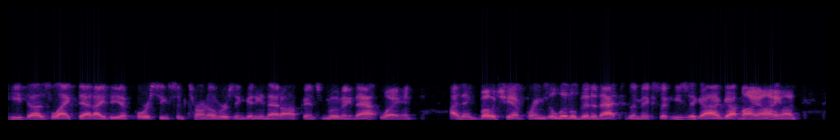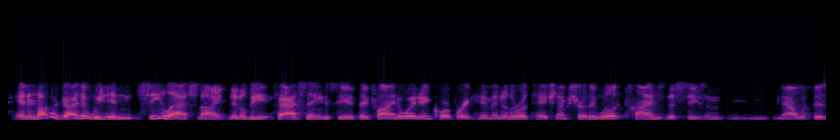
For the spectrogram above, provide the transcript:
he does like that idea of forcing some turnovers and getting that offense moving that way. And I think Beauchamp brings a little bit of that to the mix. So he's a guy I've got my eye on. And another guy that we didn't see last night, it'll be fascinating to see if they find a way to incorporate him into the rotation. I'm sure they will at times this season. Now, with this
